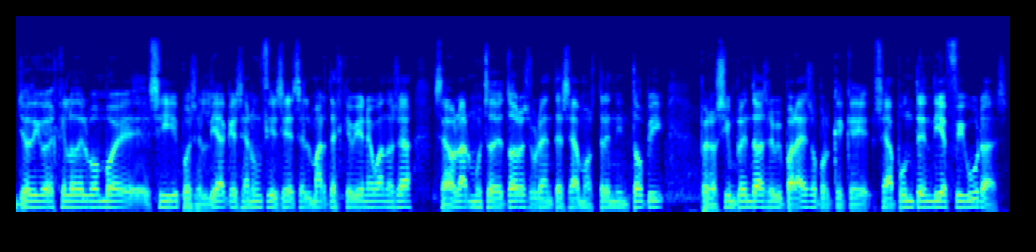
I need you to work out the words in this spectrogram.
yo digo, es que lo del bombo, eh, sí, pues el día que se anuncie, si es el martes que viene, cuando sea, se va a hablar mucho de toros. Seguramente seamos trending topic. Pero simplemente va a servir para eso, porque que se apunten 10 figuras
